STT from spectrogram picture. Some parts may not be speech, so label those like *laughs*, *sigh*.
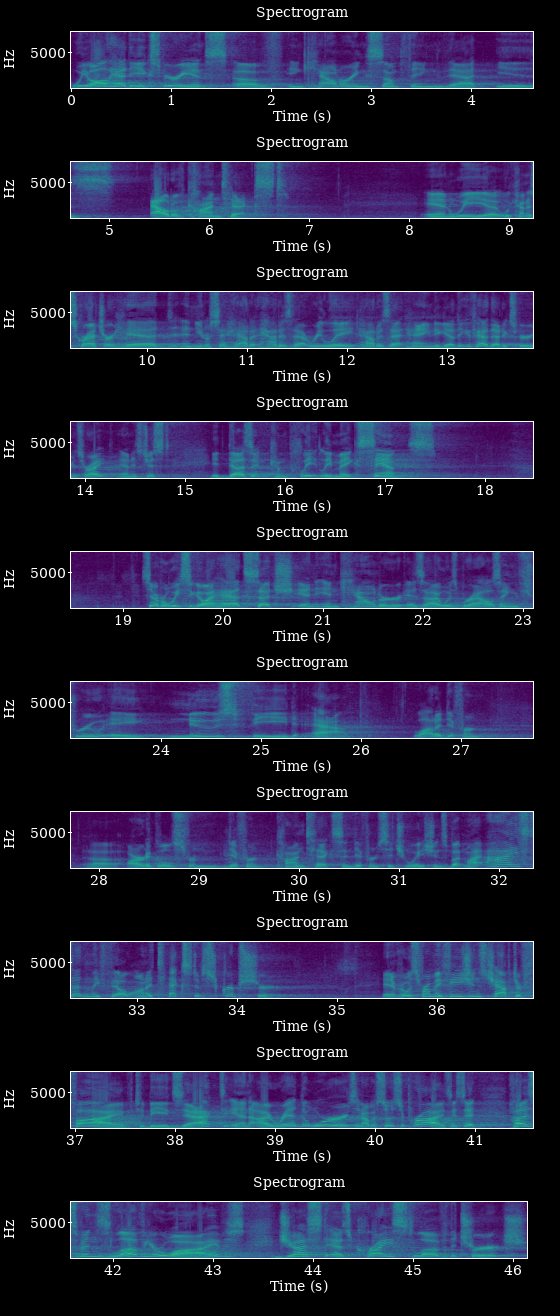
We've all had the experience of encountering something that is out of context. And we, uh, we kind of scratch our head and, you know, say, how, do, how does that relate? How does that hang together? You've had that experience, right? And it's just, it doesn't completely make sense. Several weeks ago, I had such an encounter as I was browsing through a news feed app. A lot of different uh, articles from different contexts and different situations, but my eye suddenly fell on a text of Scripture. And it was from Ephesians chapter 5, to be exact. And I read the words and I was so surprised. It said, Husbands, love your wives, just as Christ loved the church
